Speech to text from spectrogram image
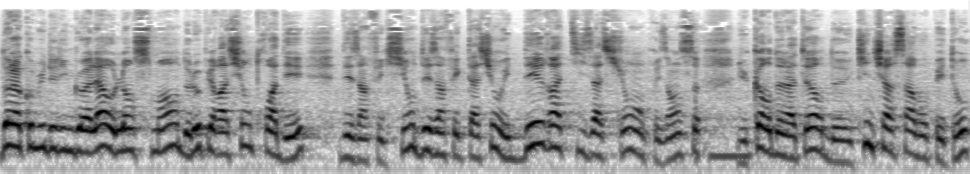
dans la commune de Lingoala, au lancement de l'opération 3D, désinfection, désinfectation et dératisation en présence du coordonnateur de Kinshasa Wopeto.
